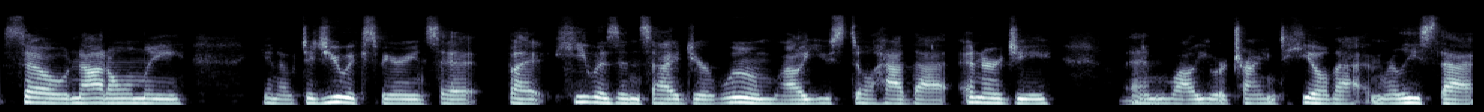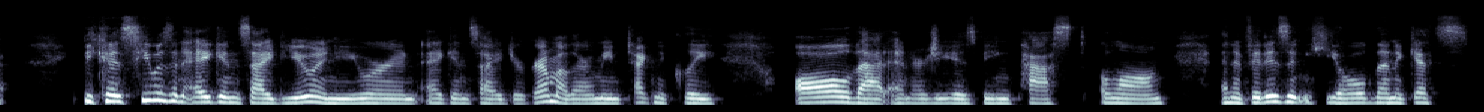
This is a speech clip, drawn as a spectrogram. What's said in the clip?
So not only, you know, did you experience it, but he was inside your womb while you still had that energy Mm. and while you were trying to heal that and release that. Because he was an egg inside you and you were an egg inside your grandmother. I mean, technically all that energy is being passed along and if it isn't healed then it gets,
